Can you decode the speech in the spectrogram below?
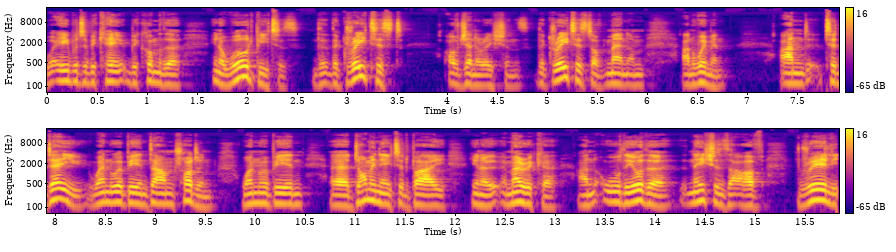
were able to became, become the you know world beaters, the, the greatest of generations, the greatest of men and, and women. And today, when we're being downtrodden, when we're being uh, dominated by you know America and all the other nations that have really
